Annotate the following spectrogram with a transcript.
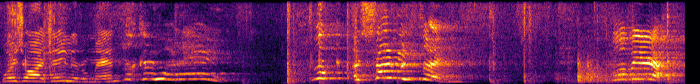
Where's your ID, little man? Look at what I Look, uh, a shiny thing. More beer. More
